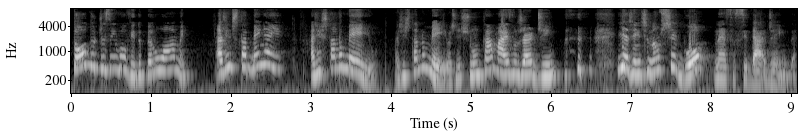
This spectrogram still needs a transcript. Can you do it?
todo desenvolvido pelo homem. A gente está bem aí. A gente está no meio, a gente está no meio, a gente não está mais no jardim e a gente não chegou nessa cidade ainda.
